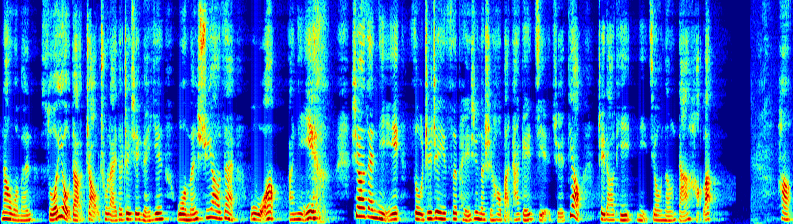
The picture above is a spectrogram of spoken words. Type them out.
那我们所有的找出来的这些原因，我们需要在我啊，你 需要在你。组织这一次培训的时候，把它给解决掉，这道题你就能答好了。好，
